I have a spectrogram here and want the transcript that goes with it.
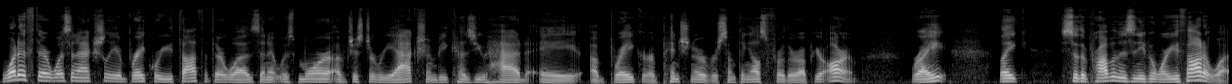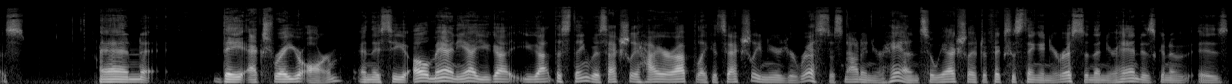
What if there wasn't actually a break where you thought that there was, and it was more of just a reaction because you had a a break or a pinched nerve or something else further up your arm, right? Like so, the problem isn't even where you thought it was, and they x-ray your arm and they see oh man yeah you got you got this thing but it's actually higher up like it's actually near your wrist. It's not in your hand. So we actually have to fix this thing in your wrist and then your hand is going to is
